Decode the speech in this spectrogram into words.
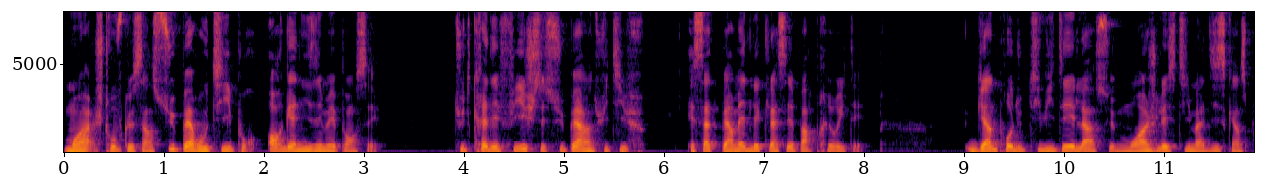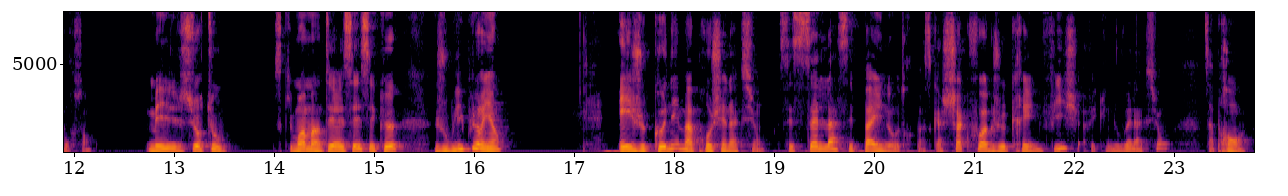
Moi, je trouve que c'est un super outil pour organiser mes pensées. Tu te crées des fiches, c'est super intuitif, et ça te permet de les classer par priorité. Gain de productivité, là, c'est moi, je l'estime à 10-15%. Mais surtout, ce qui moi m'intéressait, c'est que j'oublie plus rien. Et je connais ma prochaine action. C'est celle-là, c'est pas une autre. Parce qu'à chaque fois que je crée une fiche avec une nouvelle action, ça prend,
